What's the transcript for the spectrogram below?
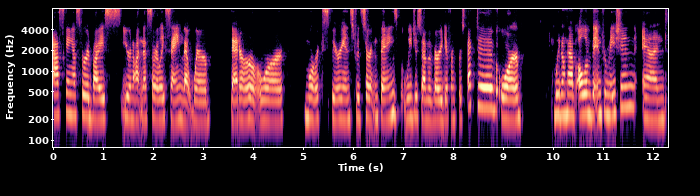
asking us for advice, you're not necessarily saying that we're better or more experienced with certain things, but we just have a very different perspective or we don't have all of the information and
